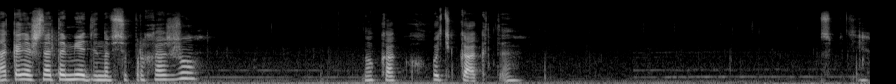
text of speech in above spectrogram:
Я, конечно, это медленно все прохожу. Но как, хоть как-то. Господи.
